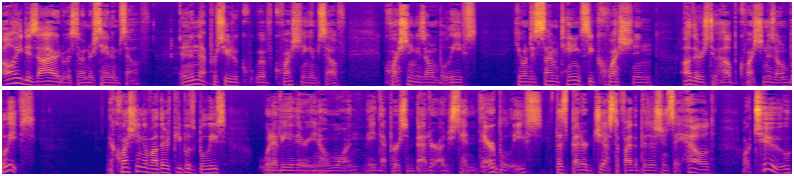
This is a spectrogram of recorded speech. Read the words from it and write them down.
all he desired was to understand himself. And in that pursuit of, of questioning himself, questioning his own beliefs, he wanted to simultaneously question others to help question his own beliefs. The questioning of other people's beliefs would have either, you know, one, made that person better understand their beliefs, thus better justify the positions they held, or two,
